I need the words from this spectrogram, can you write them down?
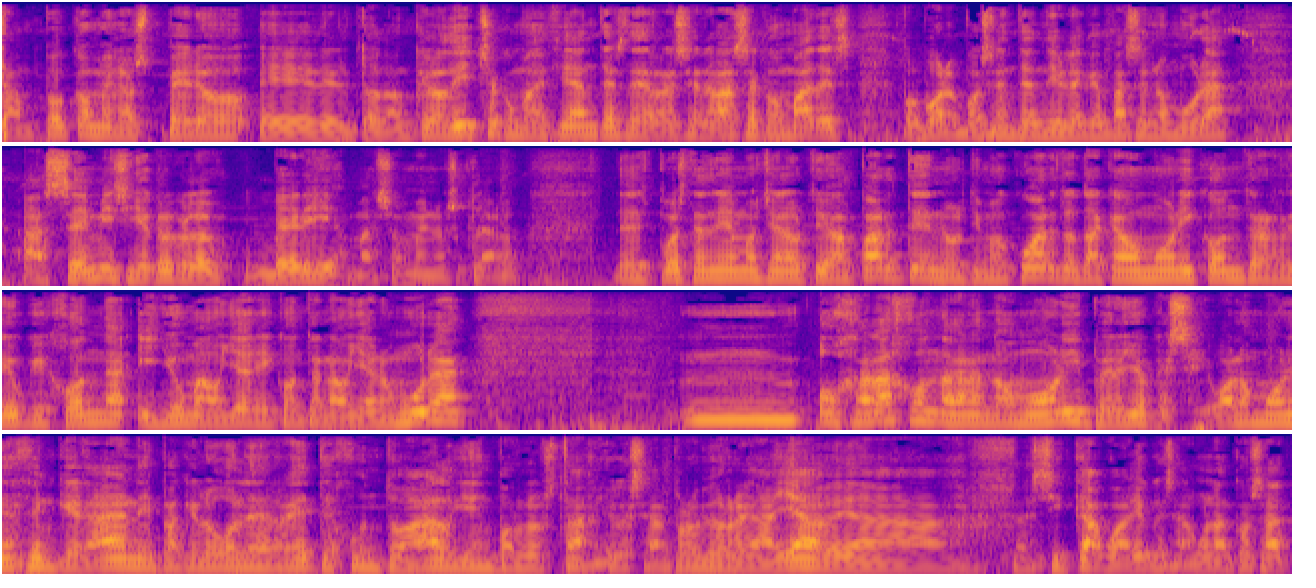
tampoco me lo espero eh, del todo. Aunque lo dicho, como decía antes, de reservarse combates, pues bueno, pues es entendible que pase Nomura a semis y yo creo que lo vería más o menos claro. Después tendríamos ya la última parte, en el último cuarto, Takao Mori contra Ryuki Honda y Yuma Oyagi contra Naoya Nomura. Mm, ojalá Honda ganando a Mori, pero yo que sé, igual a Mori hacen que gane para que luego le rete junto a alguien por los tags, yo que sé, al propio Regallave, a, a Chicago, yo que sé, alguna cosa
